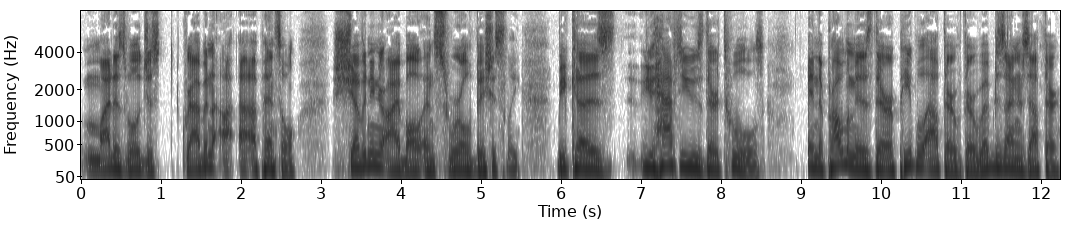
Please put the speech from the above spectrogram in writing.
might as well just grab an, a, a pencil, shove it in your eyeball, and swirl viciously, because you have to use their tools. And the problem is there are people out there, there are web designers out there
